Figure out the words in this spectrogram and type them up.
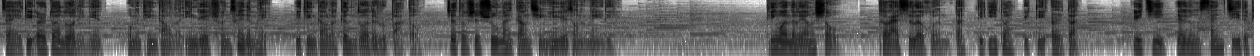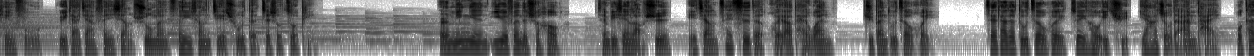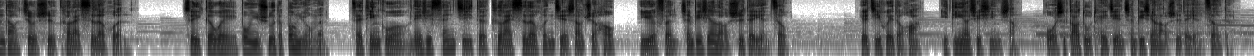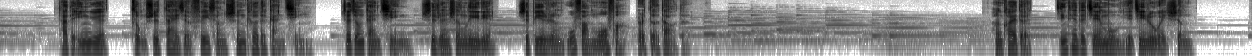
在第二段落里面，我们听到了音乐纯粹的美，也听到了更多的 rubato，这都是舒曼钢琴音乐中的魅力。听完的两首克莱斯勒魂的第一段与第二段，预计要用三集的篇幅。与大家分享舒曼非常杰出的这首作品，而明年一月份的时候，陈碧仙老师也将再次的回到台湾举办独奏会。在他的独奏会最后一曲压轴的安排，我看到就是克莱斯勒魂。所以各位蹦艺术的蹦友们，在听过连续三集的克莱斯勒魂介绍之后，一月份陈碧仙老师的演奏。有机会的话，一定要去欣赏。我是高度推荐陈碧仙老师的演奏的。他的音乐总是带着非常深刻的感情，这种感情是人生历练，是别人无法模仿而得到的。很快的，今天的节目也进入尾声。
